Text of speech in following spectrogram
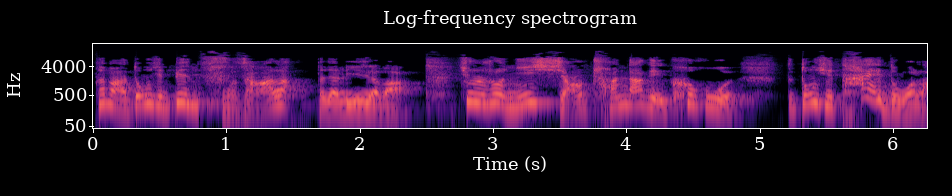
他把东西变复杂了，大家理解吧？就是说你想传达给客户的东西太多了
